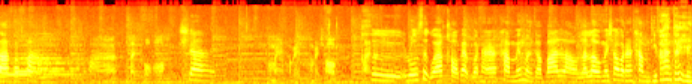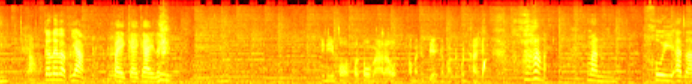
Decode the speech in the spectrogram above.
ตาฟ้าฟ้าฟ้าสายฝอใช่ ทำไมทำไมทำไมชอบสายนั้นคือรู้สึกว่าเขาแบบวัฒนธรรมไม่เหมือนกับบ้านเรา แล้วเราไม่ชอบวัฒนธรรมที่บ้านตัวเองอ้าวก็เลยแบบอยากไปไกลๆเลยที นี้พอพอโตมาแล้วทำไมถึงเปลี่ยนกลับมาเป็นคนไทย เพราะว่ามันคุยอาจจะ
